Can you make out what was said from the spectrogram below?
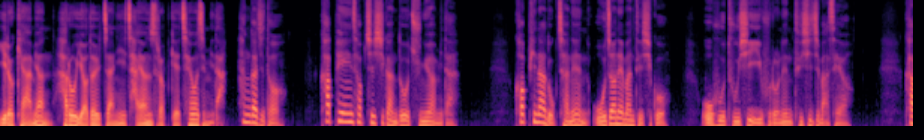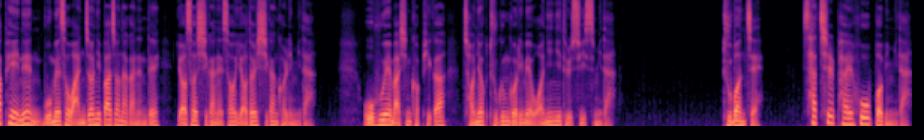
이렇게 하면 하루 8잔이 자연스럽게 채워집니다. 한 가지 더. 카페인 섭취 시간도 중요합니다. 커피나 녹차는 오전에만 드시고 오후 2시 이후로는 드시지 마세요. 카페인은 몸에서 완전히 빠져나가는데 6시간에서 8시간 걸립니다. 오후에 마신 커피가 저녁 두근거림의 원인이 될 수 있습니다. 두 번째, 478 호흡법입니다.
